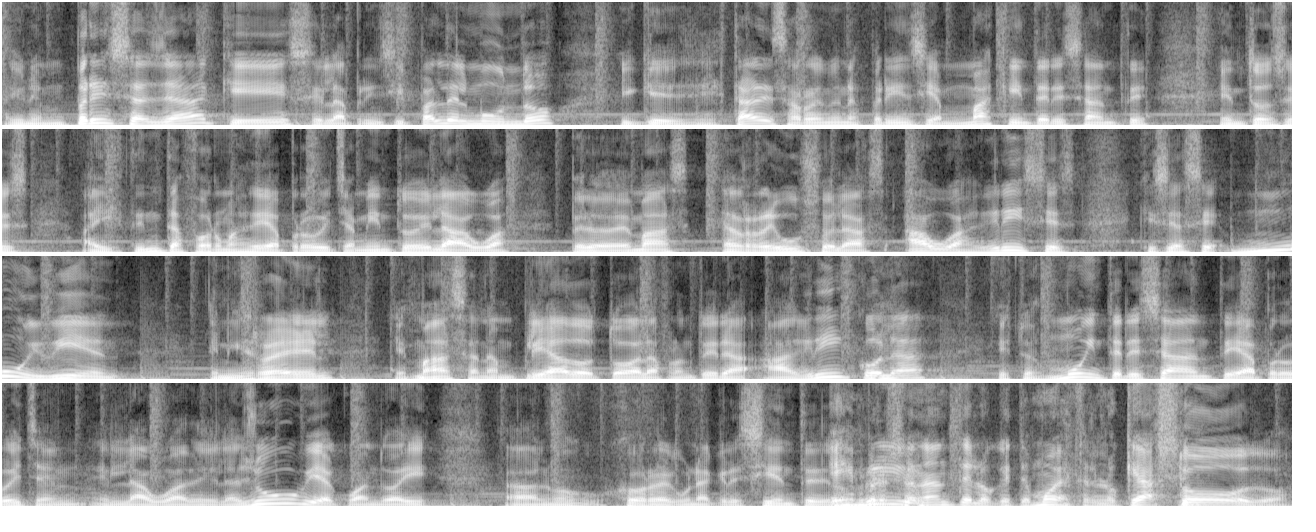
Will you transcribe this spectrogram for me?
Hay una empresa ya que es la principal del mundo y que está desarrollando una experiencia más que interesante. Entonces hay distintas formas de aprovechamiento del agua, pero además el reuso de las aguas grises que se hace muy bien en Israel. Es más, han ampliado toda la frontera agrícola esto es muy interesante, aprovechen el agua de la lluvia cuando hay a lo mejor alguna creciente de los Es impresionante lo que te muestran, lo que hacen. Todo,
